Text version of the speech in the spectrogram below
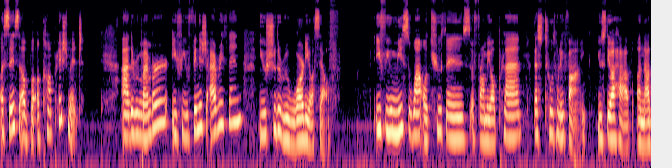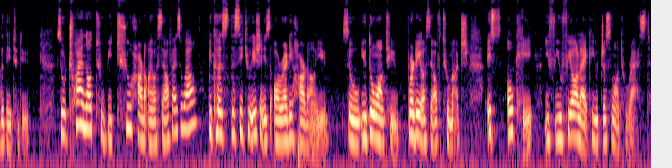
a sense of accomplishment. And remember, if you finish everything, you should reward yourself. If you miss one or two things from your plan, that's totally fine. You still have another day to do. So try not to be too hard on yourself as well because the situation is already hard on you. So you don't want to burden yourself too much. It's okay if you feel like you just want to rest.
